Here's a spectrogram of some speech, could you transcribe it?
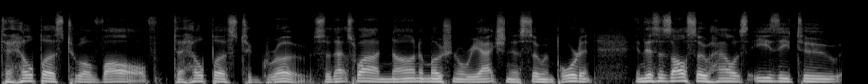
to help us to evolve, to help us to grow. So that's why non emotional reaction is so important. And this is also how it's easy to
